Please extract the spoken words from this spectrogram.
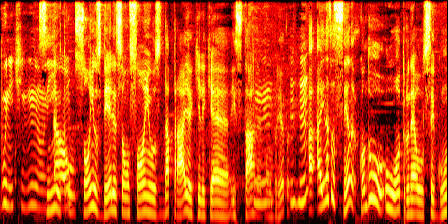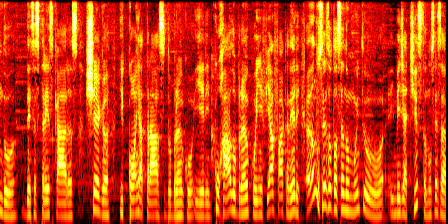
bonitinho. Sim, o- os sonhos dele são os sonhos da praia que ele quer estar, né, com o preto. Uhum. A- Aí nessa cena, quando o outro, né, o segundo desses três caras, chega e corre atrás do branco e ele currala o branco e enfia a faca nele, eu não sei se eu tô sendo muito imediatista, não sei se é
